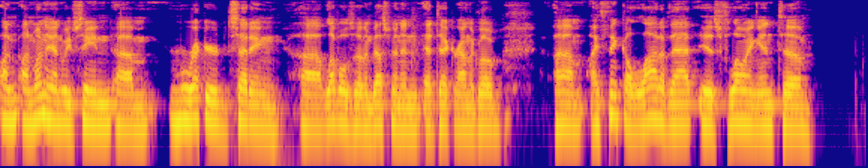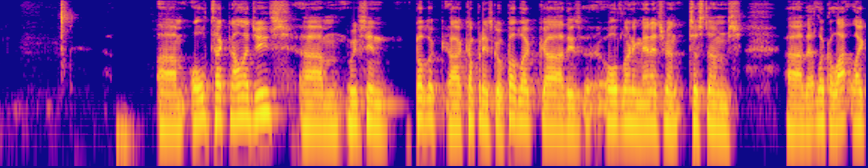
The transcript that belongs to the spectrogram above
on on one hand, we've seen um, record-setting uh, levels of investment in edtech around the globe. Um, I think a lot of that is flowing into um, old technologies. Um, we've seen public uh, companies go public. Uh, these old learning management systems uh, that look a lot like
